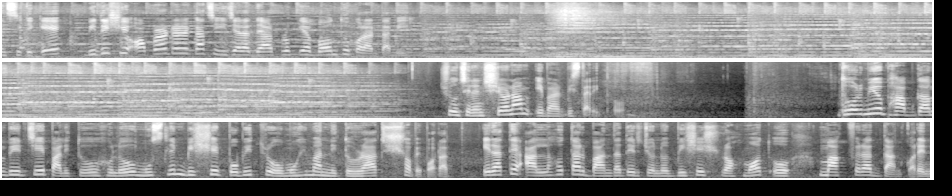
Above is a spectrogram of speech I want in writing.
এনসিটিকে বিদেশি অপারেটরের কাছে ইজারা দেওয়ার প্রক্রিয়া বন্ধ করার দাবি। শুনছিলেন শিরোনাম, এবার বিস্তারিত। ধর্মীয় ভাবগাম্ভীর্যে পালিত হল মুসলিম বিশ্বের পবিত্র ও মহিমান্বিত রাত শবে বরাত। এ রাতে আল্লাহ তার বান্দাদের জন্য বিশেষ রহমত ও মাগফেরাত দান করেন।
